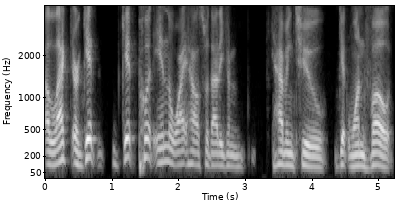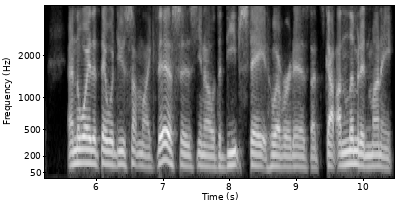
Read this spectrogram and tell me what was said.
elect or get get put in the White House without even having to get one vote. And the way that they would do something like this is, you know, the deep state, whoever it is that's got unlimited money,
